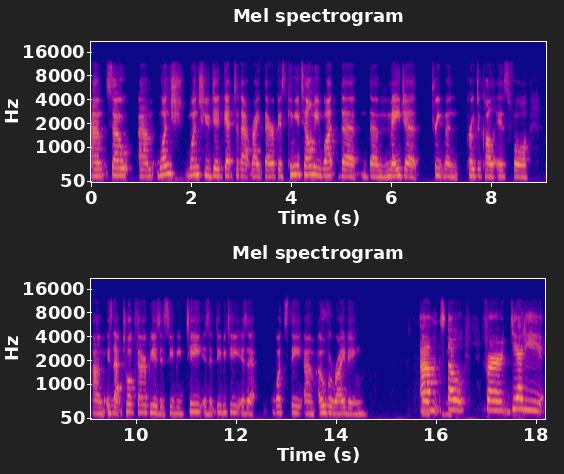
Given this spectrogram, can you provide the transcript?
Um, so um, once once you did get to that right therapist can you tell me what the the major treatment protocol is for um, is that talk therapy? Is it cbt is it dbt is it what's the um, overriding um, so for DID,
